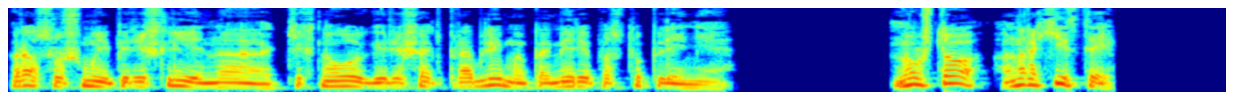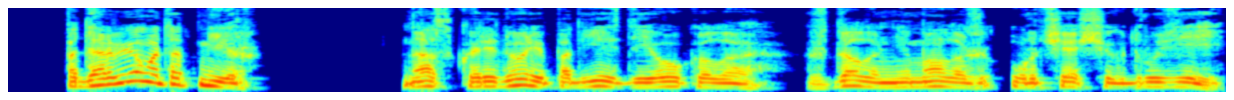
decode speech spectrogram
раз уж мы перешли на технологию решать проблемы по мере поступления. Ну что, анархисты, подорвем этот мир? Нас в коридоре, подъезде и около ждало немало урчащих друзей,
